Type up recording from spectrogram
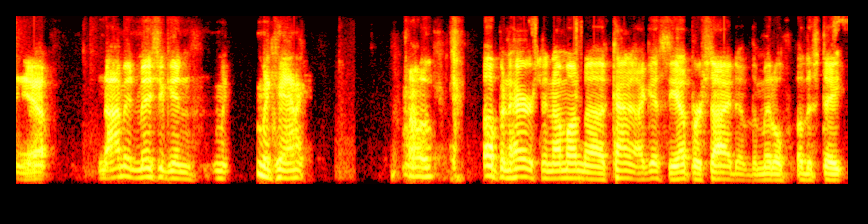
Yeah. I'm in Michigan, me- mechanic. Oh, up in Harrison, I'm on the kind of I guess the upper side of the middle of the state.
